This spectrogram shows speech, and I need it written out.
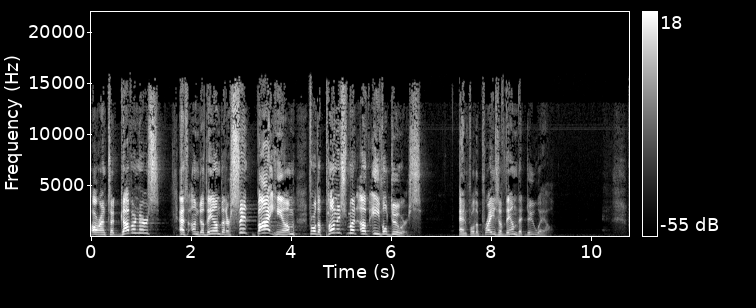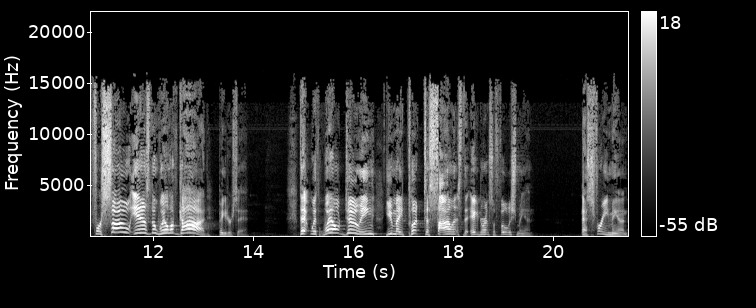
or unto governors as unto them that are sent by him for the punishment of evildoers and for the praise of them that do well. For so is the will of God, Peter said, that with well doing you may put to silence the ignorance of foolish men, as free men,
